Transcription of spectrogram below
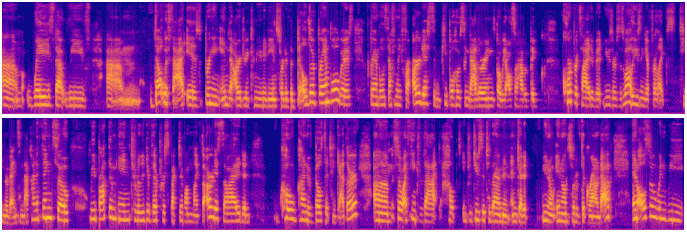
um, ways that we've um, dealt with that is bringing in the Artery community and sort of the build of Bramble, whereas Bramble is definitely for artists and people hosting gatherings, but we also have a big corporate side of it, users as well, using it for like team events and that kind of thing. So we brought them in to really give their perspective on like the artist side and co kind of built it together. Um, so I think that helped introduce it to them and, and get it you know in on sort of the ground up. And also when we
